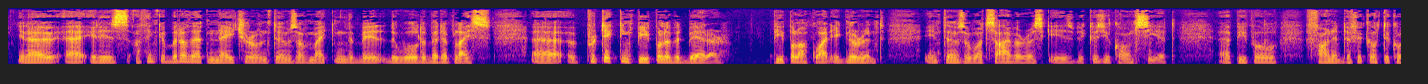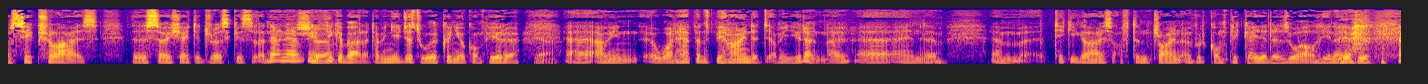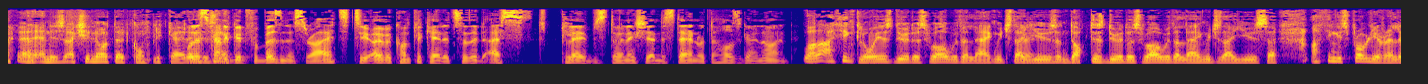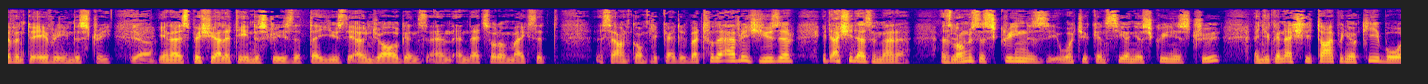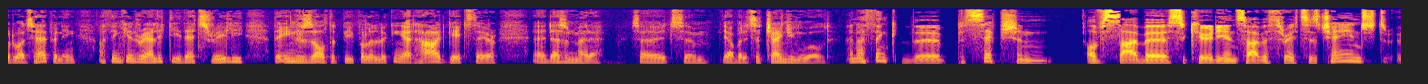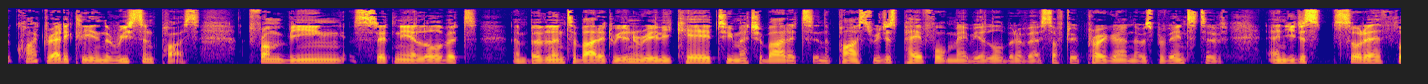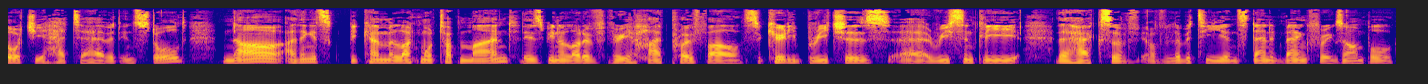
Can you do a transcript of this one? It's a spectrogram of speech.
You know, uh, it is I think a bit of that nature in terms of making the be- the world a better place, uh, protecting people a bit better people are quite ignorant in terms of what cyber risk is because you can't see it. Uh, people find it difficult to conceptualize the associated risk. Is, no, no, Sure. I mean, think about it. I mean, you just work on your computer. Yeah. Uh, I mean, what happens behind it? I mean, you don't know. Uh, and um, um, techie guys often try and overcomplicate it as well, you know, Yeah. to, and, and it's actually not that complicated. Well, it's, kind like- of good for business, right? To overcomplicate it so that us plebs don't actually understand what the hell's going on. Well, I think lawyers do it as well with the language they Yeah. use, and doctors do it as well with the language they use. So I think it's probably relevant to every industry. Yeah. You know, speciality industries that they use their own jargons, and, and that sort of makes it sound complicated. But for the average user, it actually doesn't matter. As long as the screen is what you can see on your screen is true, and you can actually type on your keyboard what's happening, I think in reality that's really the end result that people are looking at. How it gets there uh, doesn't matter. So it's um, yeah, but it's a changing world. And I think the perception of cyber security and cyber threats has changed quite radically in the recent past. From being certainly a little bit ambivalent about it, we didn't really care too much about it in the past. We just paid for maybe a little bit of a software program that was preventative and you just sort of thought you had to have it installed. Now I think it's become a lot more top of mind. There's been a lot of very high profile security breaches. Uh, recently, the hacks of, of Liberty and Standard Bank, for example.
